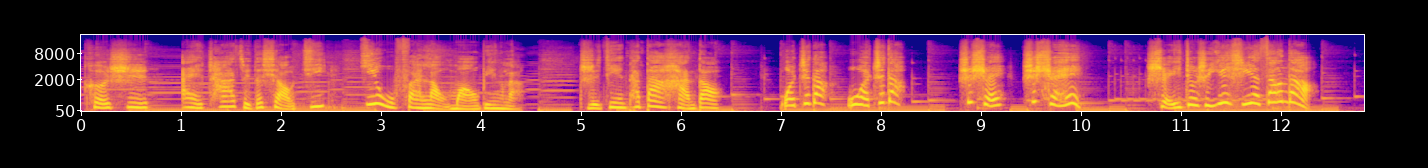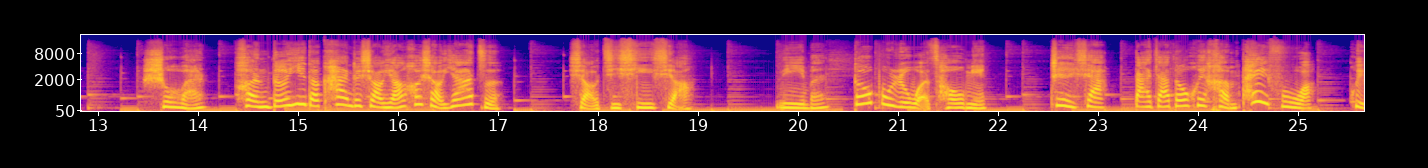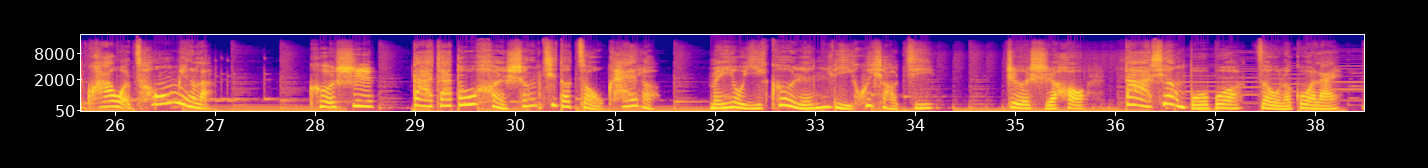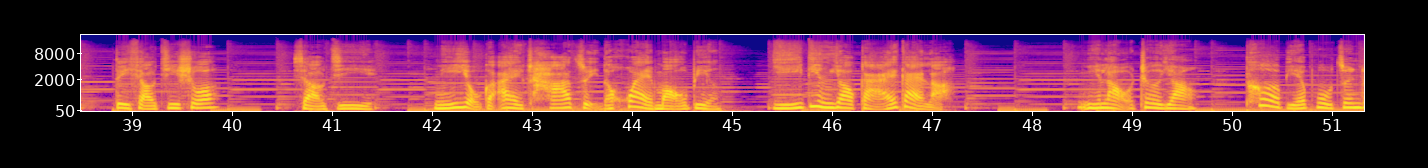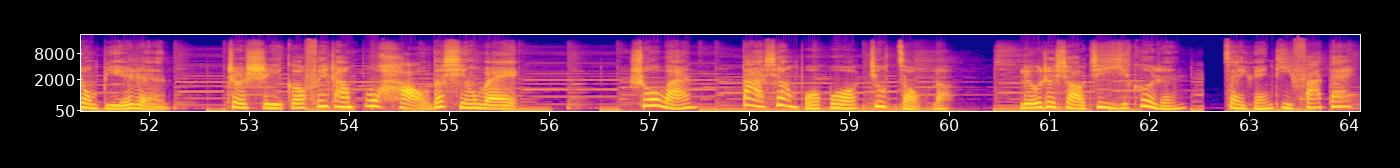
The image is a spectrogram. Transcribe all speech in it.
可是爱插嘴的小鸡又犯老毛病了。只见他大喊道：“我知道，我知道，是水，是水，水就是越洗越脏的。”说完，很得意的看着小羊和小鸭子。小鸡心想：“你们都不如我聪明，这下大家都会很佩服我，会夸我聪明了。”可是大家都很生气的走开了，没有一个人理会小鸡。这时候，大象伯伯走了过来，对小鸡说：“小鸡，你有个爱插嘴的坏毛病，一定要改改了。你老这样，特别不尊重别人，这是一个非常不好的行为。”说完，大象伯伯就走了，留着小鸡一个人在原地发呆。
